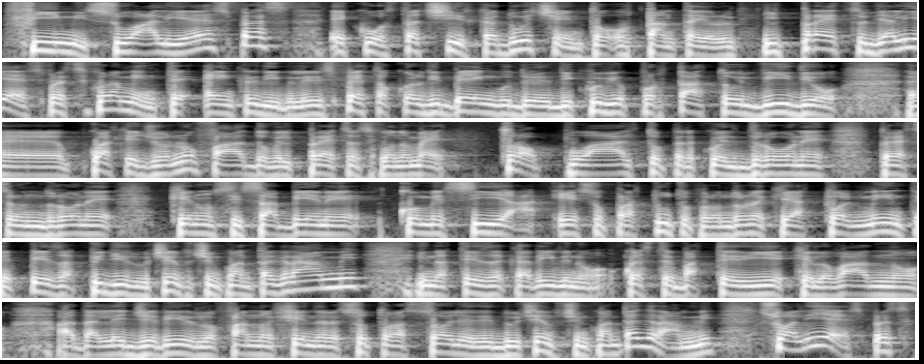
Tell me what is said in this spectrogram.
Fimi su AliExpress e costa circa 280 euro. Il prezzo di AliExpress sicuramente è incredibile rispetto a quello di Banggood di cui vi ho portato il video eh, qualche giorno fa, dove il prezzo secondo me è troppo alto per quel drone, per essere un drone che non si sa bene come sia e soprattutto per un drone che attualmente pesa più di 250 grammi, in attesa che arrivino queste batterie che lo vanno ad alleggerire, lo fanno scendere sotto la soglia dei 250 grammi, su AliExpress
